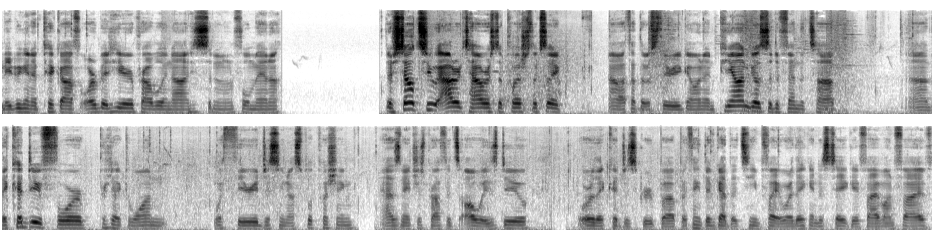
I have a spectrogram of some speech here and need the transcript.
Maybe going to pick off Orbit here. Probably not. He's sitting on full mana. There's still two outer towers to push. Looks like... Oh, I thought that was Theory going in. Peon goes to defend the top. Uh, they could do four, protect one with Theory, just, you know, split pushing, as Nature's Prophets always do. Or they could just group up. I think they've got the team fight where they can just take a 5 on 5.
